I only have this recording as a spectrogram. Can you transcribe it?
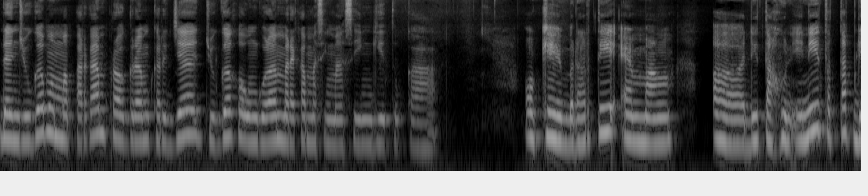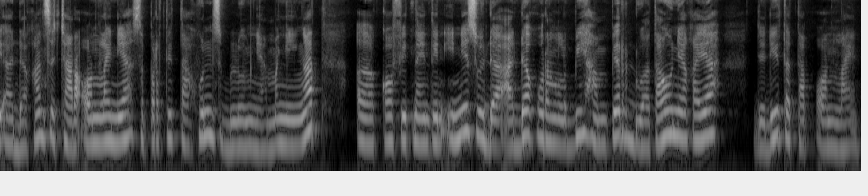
dan juga memaparkan program kerja juga keunggulan mereka masing-masing gitu Kak. Oke, berarti emang uh, di tahun ini tetap diadakan secara online ya, seperti tahun sebelumnya. Mengingat uh, eh, COVID-19 ini sudah ada kurang lebih hampir 2 tahun ya kak ya, jadi tetap online.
